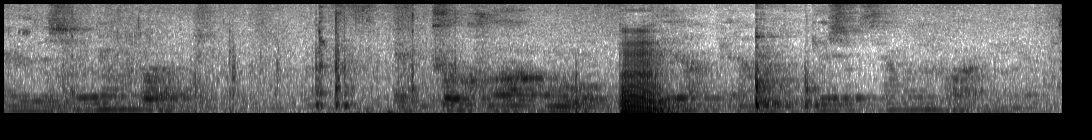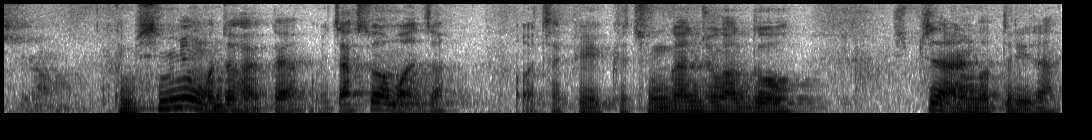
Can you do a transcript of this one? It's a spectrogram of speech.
그래서 16번 F 구하고 음. 그럼 16 먼저 갈까요? 짝수화 먼저? 어차피 그 중간중간도 쉽진 않은 것들이라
